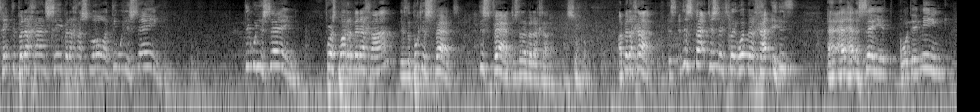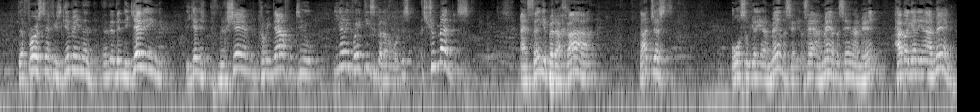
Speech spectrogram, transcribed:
Take the beracha and say beracha slow and think what you're saying. Think what you're saying. First part of beracha, there's a book that's fat. This fat This is not a beracha. A beracha. This, fat, just to explain what beracha is, how to say it, what they mean. The first half he's giving, and then, you're getting, you're getting from Hashem, coming down from you. You're getting great things about berachot. It's, it's tremendous. And saying a beracha, not just also getting amen. Let's say, say amen. Let's say an amen. How about getting an amen?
